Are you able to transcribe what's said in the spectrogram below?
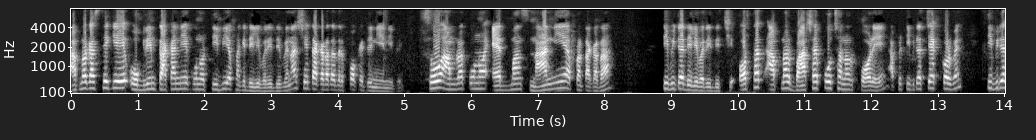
আপনার কাছ থেকে অগ্রিম টাকা নিয়ে কোনো টিভি আপনাকে ডেলিভারি দেবে না সে টাকাটা তাদের পকেটে নিয়ে নিবে। সো আমরা কোনো অ্যাডভান্স না নিয়ে আপনার টাকাটা টিভিটা ডেলিভারি দিচ্ছি। অর্থাৎ আপনার বাসায় পৌঁছানোর পরে আপনি টিভিটা চেক করবেন টিভিটা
